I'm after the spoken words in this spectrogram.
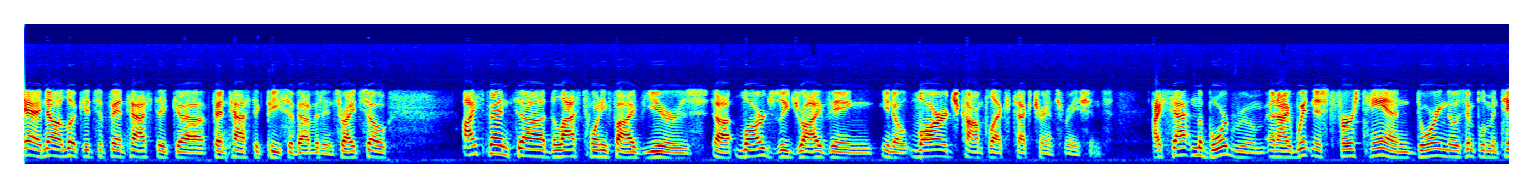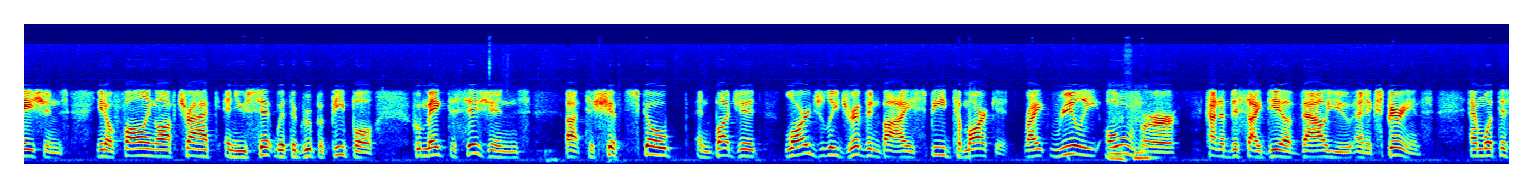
Yeah, no, look, it's a fantastic, uh, fantastic piece of evidence, right? So, I spent uh, the last 25 years uh, largely driving, you know, large, complex tech transformations. I sat in the boardroom and I witnessed firsthand during those implementations, you know, falling off track, and you sit with a group of people who make decisions uh, to shift scope and budget, largely driven by speed to market, right? Really mm-hmm. over kind of this idea of value and experience. And what this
